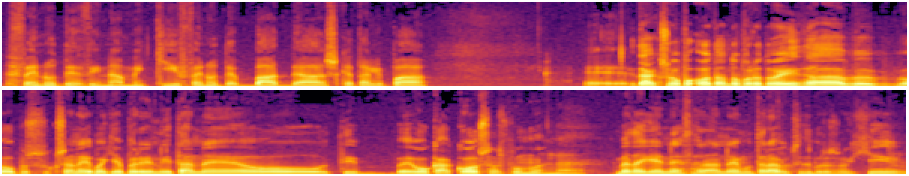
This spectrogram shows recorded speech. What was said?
φαίνονται δυναμικοί, φαίνονται badass κτλ. Εντάξει, όπου- όταν το πρωτοείδα, όπως σου ξαναείπα και πριν, ήταν ε, ο, τι- ε, ο κακός, ας πούμε. Ναι. Μεταγενέστερα, ναι, μου τράβηξε την προσοχή.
